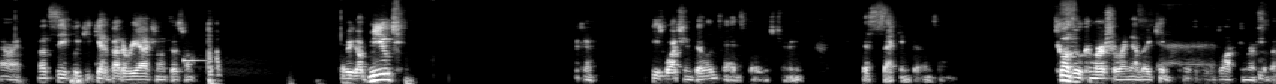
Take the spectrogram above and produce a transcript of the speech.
All right. Let's see if we could get a better reaction with this one. There we go. Mute. Okay. He's watching Bill and Ted's bogus journey. The second Bill and Ted. He's going through a commercial right now, but I can't block commercial. But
